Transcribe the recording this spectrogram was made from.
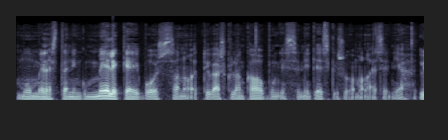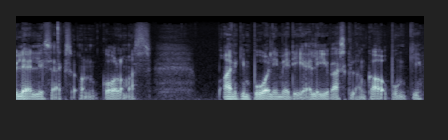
mun mielestä niin kuin melkein voisi sanoa, että Jyväskylän kaupungissa niin keskisuomalaisen ja Ylen lisäksi on kolmas ainakin puolimedia eli Jyväskylän kaupunki.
